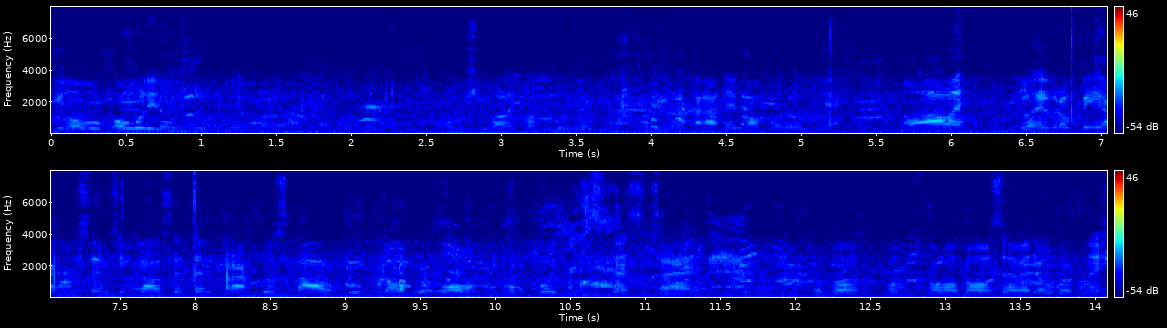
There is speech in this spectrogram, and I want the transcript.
kilovou kouli do vzduchu. Používali to pozemí hradeb a podobně. No ale do Evropy, jak už jsem říkal, se ten prach dostal buď to po obchodní stezce, do toho, okolo toho se vedou do, dneš,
